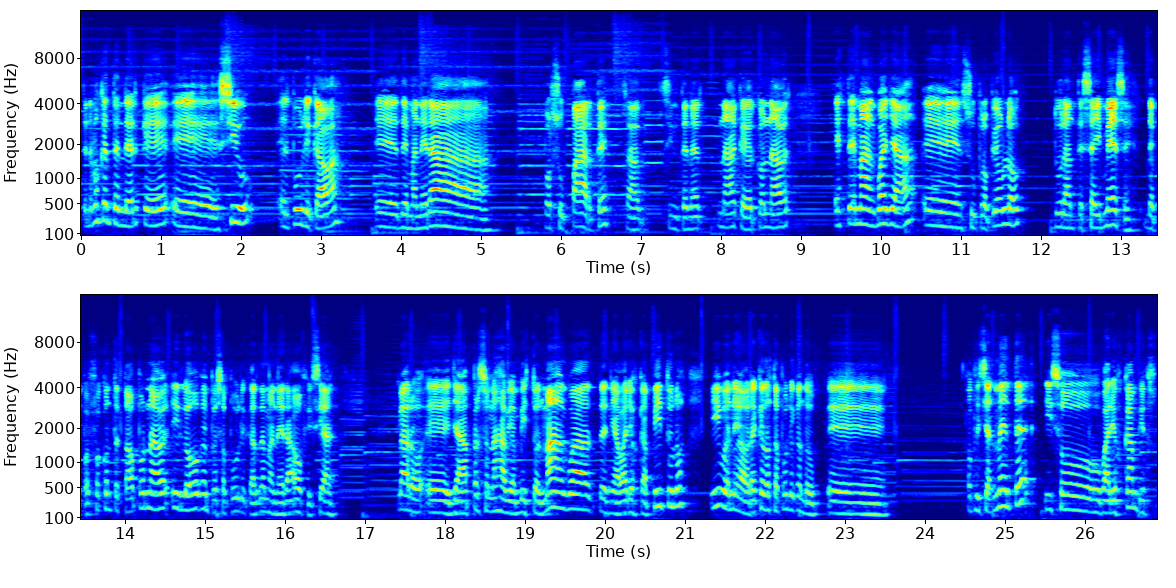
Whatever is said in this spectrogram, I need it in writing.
Tenemos que entender que eh, Siu, él publicaba eh, de manera por su parte, o sea, sin tener nada que ver con Naver, este manga ya eh, en su propio blog durante seis meses. Después fue contactado por Naver y luego empezó a publicar de manera oficial. Claro, eh, ya personas habían visto el manga, tenía varios capítulos y bueno, y ahora que lo está publicando eh, oficialmente hizo varios cambios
